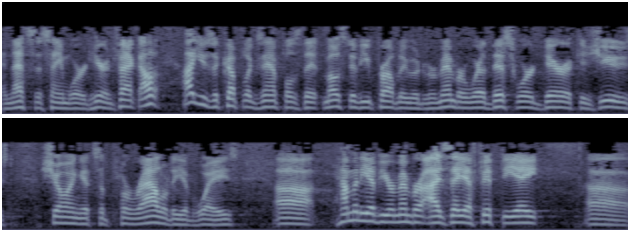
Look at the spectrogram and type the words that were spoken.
And that's the same word here. In fact, I'll, I'll use a couple examples that most of you probably would remember where this word Derek is used, showing it's a plurality of ways. Uh, how many of you remember Isaiah 58, uh, or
